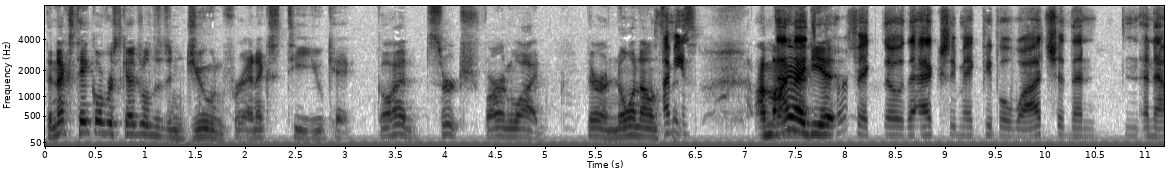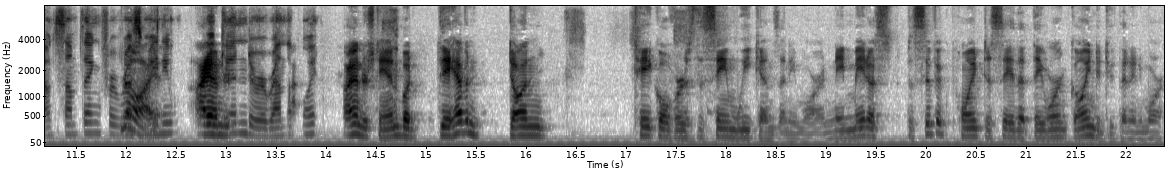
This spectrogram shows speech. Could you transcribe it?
the next takeover scheduled is in June for NXT UK. Go ahead, search far and wide. There are no announcements. I mean, uh, my idea, perfect though to actually make people watch and then announce something for No, WrestleMania I under- weekend or around the point. I understand, but they haven't done takeovers the same weekends anymore, and they made a specific point to say that they weren't going to do that anymore.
